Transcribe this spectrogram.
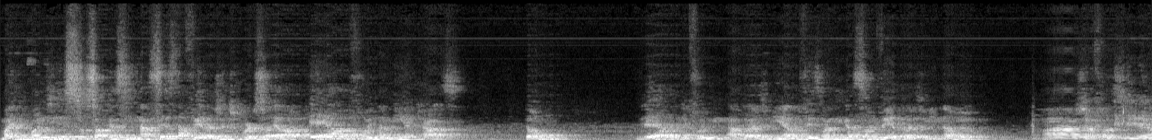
Mas depois disso, só que assim, na sexta-feira a gente conversou, ela, ela foi na minha casa. Então, ela que foi atrás de mim, ela fez uma ligação e veio atrás de mim, não eu. Ah, já fazia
